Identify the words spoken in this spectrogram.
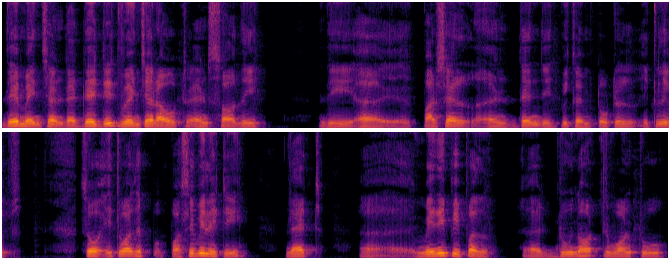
they mentioned that they did venture out and saw the the uh, partial and then it became total eclipse. So it was a possibility that uh, many people uh, do not want to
